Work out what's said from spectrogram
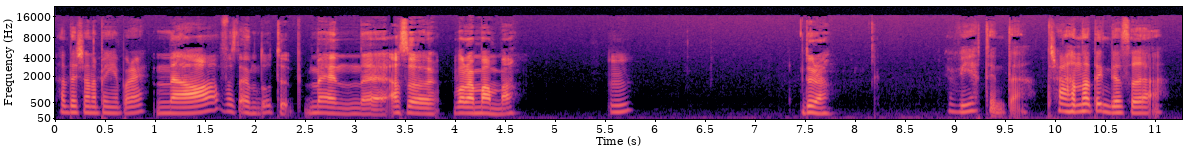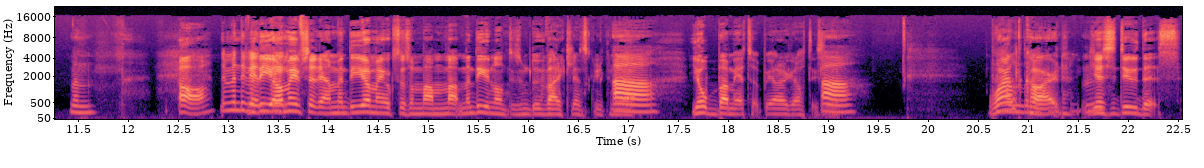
hade tjänat pengar på det? nja fast ändå typ. Men eh, alltså vara mamma. Mm. Du då? Jag vet inte. Träna tänkte jag säga. Men, Ja. nej men du Men vet. det gör man ju för sig redan, men det gör man ju också som mamma. Men det är ju någonting som du verkligen skulle kunna. Ja, jobba med typ och göra gratis. ja. Wildcard. Mm. just do this.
